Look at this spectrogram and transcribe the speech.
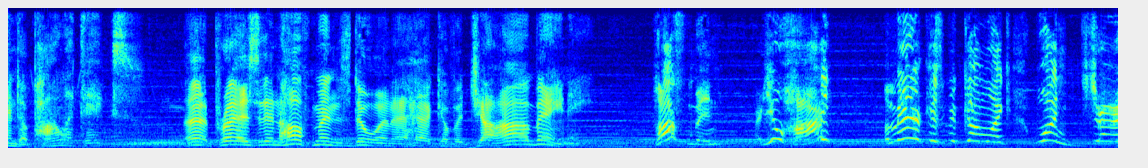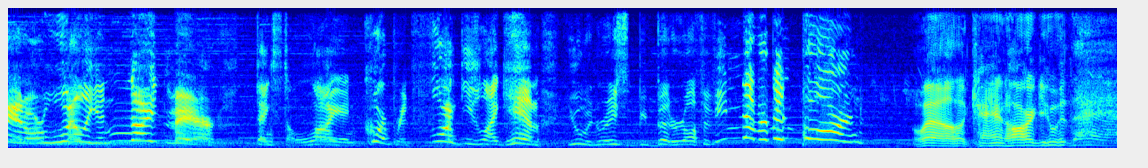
into politics? That President Huffman's doing a heck of a job, ain't he? Huffman? Are you high? America's become like one giant Orwellian nightmare. Thanks to lying corporate flunkies like him, human race would be better off if he'd never been born. Well, can't argue with that.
